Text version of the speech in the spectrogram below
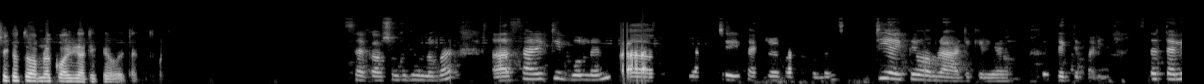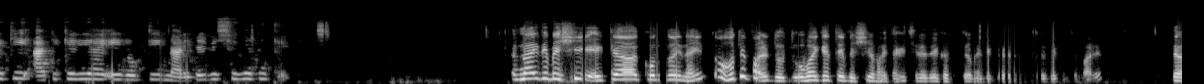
সেক্ষেত্রে আমরা ক্রনিক আর্টিকেল হয়ে থাকতে পারি। স্যারকে অসংখ্য ধন্যবাদ। স্যার একটি বললেন যে ফ্যাক্টরের কথা বললেন টিআই তেও আমরা আর্টিকেরিয়া দেখতে পারি। স্যার তাহলে কি আর্টিকেরিয়া এই রোগটি নারীদের বেশি হয়ে থাকে? নারীদের বেশি এটা কোনোই নাই। তো হতে পারে উভয় ক্ষেত্রে বেশি হয় থাকে ছেলেদের ক্ষেত্রে মেয়েদের ক্ষেত্রে হতে পারে। তা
